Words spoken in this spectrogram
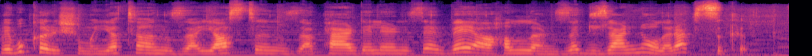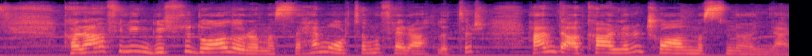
ve bu karışımı yatağınıza, yastığınıza, perdelerinize veya halılarınıza düzenli olarak sıkın. Karanfilin güçlü doğal aroması hem ortamı ferahlatır hem de akarların çoğalmasını önler.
